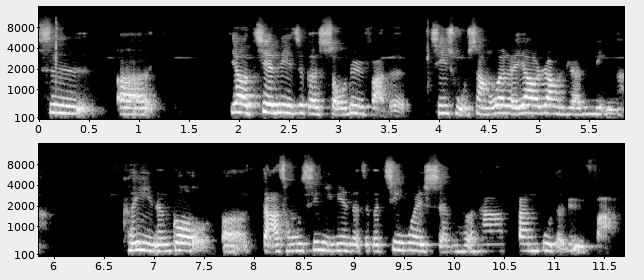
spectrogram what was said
是呃要建立这个守律法的基础上，为了要让人民啊可以能够呃打从心里面的这个敬畏神和他颁布的律法。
